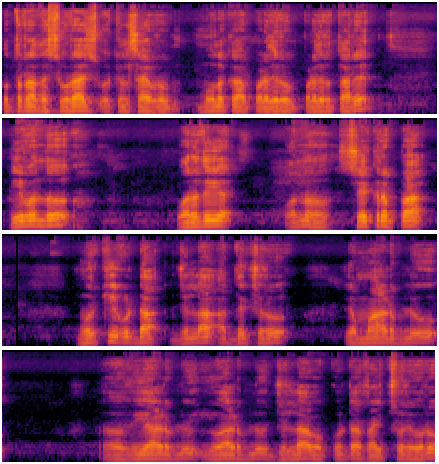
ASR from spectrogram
ಪುತ್ರರಾದ ಶಿವರಾಜ್ ವಕೀಲ್ ಸಾಹೇಬರ ಮೂಲಕ ಪಡೆದಿರು, ಪಡೆದಿರುತ್ತಾರೆ. ಈ ಒಂದು ವರದಿಯನ್ನು ಶೇಖರಪ್ಪ ಮುರ್ಕಿಗುಡ್ಡ ಜಿಲ್ಲಾ ಅಧ್ಯಕ್ಷರು M R W V R W U R W ಜಿಲ್ಲಾ ಒಕ್ಕೂಟ ರಾಯಚೂರು ಇವರು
